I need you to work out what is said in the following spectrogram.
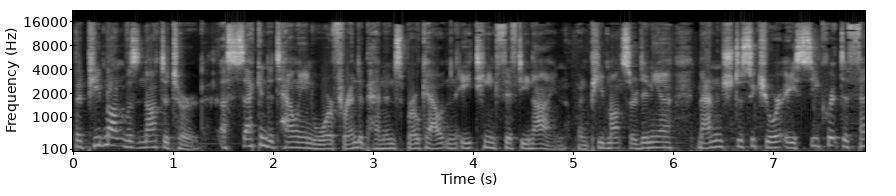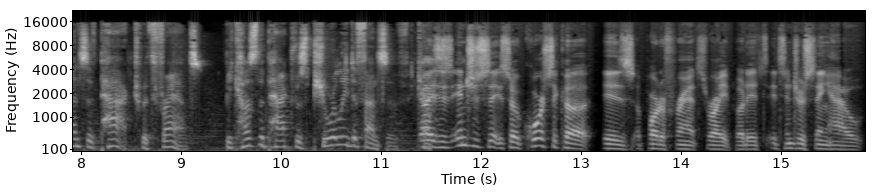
But Piedmont was not deterred. A second Italian war for independence broke out in 1859 when Piedmont Sardinia managed to secure a secret defensive pact with France. Because the pact was purely defensive. Guys, it's interesting. So Corsica is a part of France, right? But it's it's interesting how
